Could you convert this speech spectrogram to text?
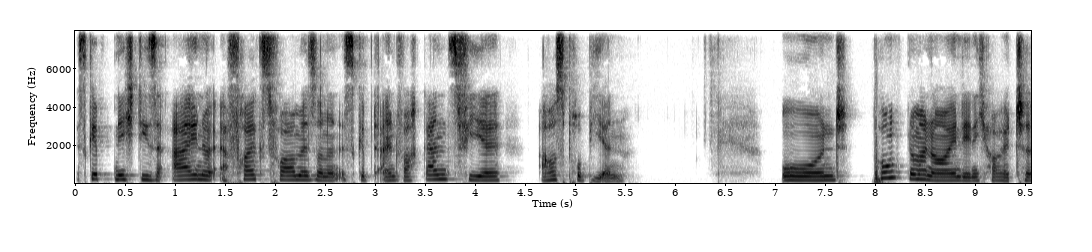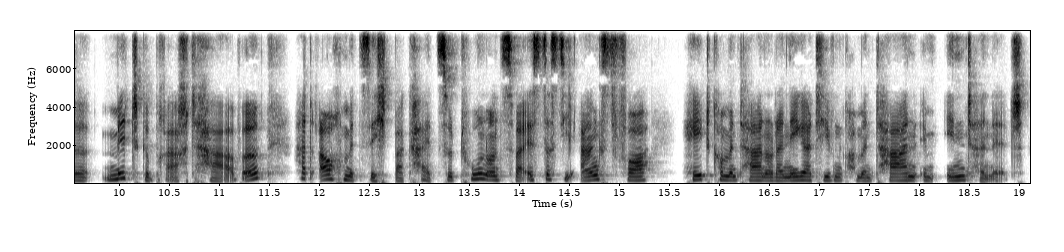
es gibt nicht diese eine Erfolgsformel, sondern es gibt einfach ganz viel ausprobieren. Und Punkt Nummer 9, den ich heute mitgebracht habe, hat auch mit Sichtbarkeit zu tun. Und zwar ist das die Angst vor Hate-Kommentaren oder negativen Kommentaren im Internet.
